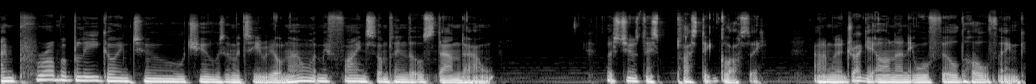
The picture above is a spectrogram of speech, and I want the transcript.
I'm probably going to choose a material now. Let me find something that'll stand out. Let's choose this plastic glossy. And I'm going to drag it on and it will fill the whole thing.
